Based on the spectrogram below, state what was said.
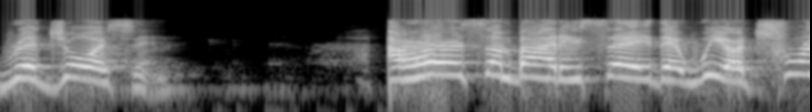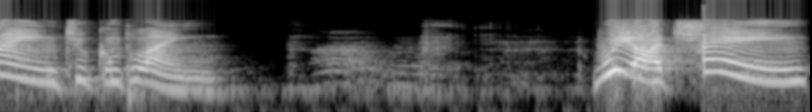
rejoicing. I heard somebody say that we are trained to complain. We are trained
